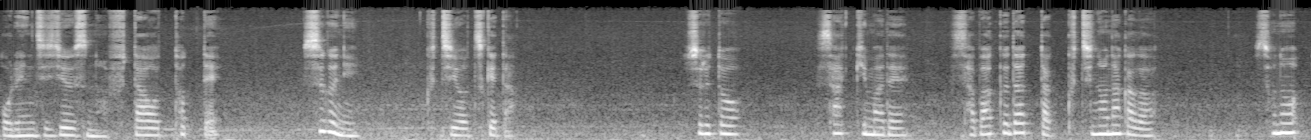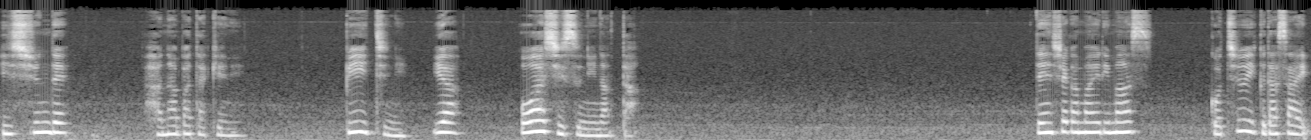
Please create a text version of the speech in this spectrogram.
オレンジジュースの蓋を取ってすぐに口をつけた。するとさっきまで砂漠だった口の中がその一瞬で花畑にビーチにいやオアシスになった。電車が参ります。ご注意ください。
